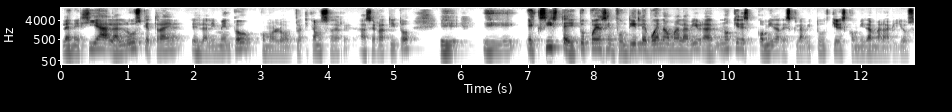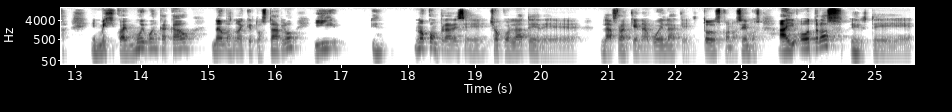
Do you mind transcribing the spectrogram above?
la energía, la luz que trae el alimento, como lo platicamos hace ratito, eh, eh, existe y tú puedes infundirle buena o mala vibra. No quieres comida de esclavitud, quieres comida maravillosa. En México hay muy buen cacao, nada más no hay que tostarlo y, no comprar ese chocolate de la franquenabuela que todos conocemos. Hay otros, este,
